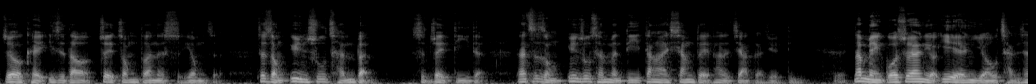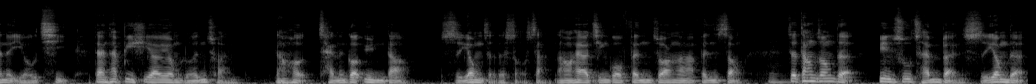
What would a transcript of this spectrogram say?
最后可以一直到最终端的使用者，这种运输成本是最低的。那这种运输成本低，当然相对它的价格就低。那美国虽然有页岩油产生的油气，但它必须要用轮船，然后才能够运到使用者的手上，然后还要经过分装啊、分送，这当中的运输成本、使用的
